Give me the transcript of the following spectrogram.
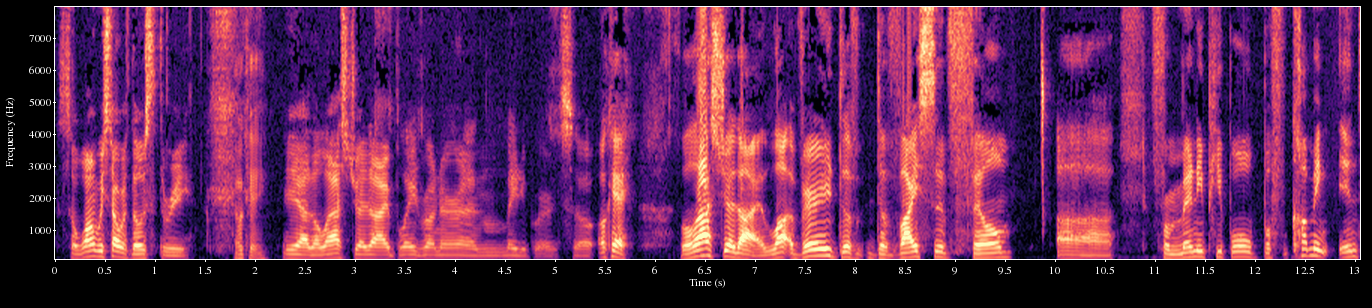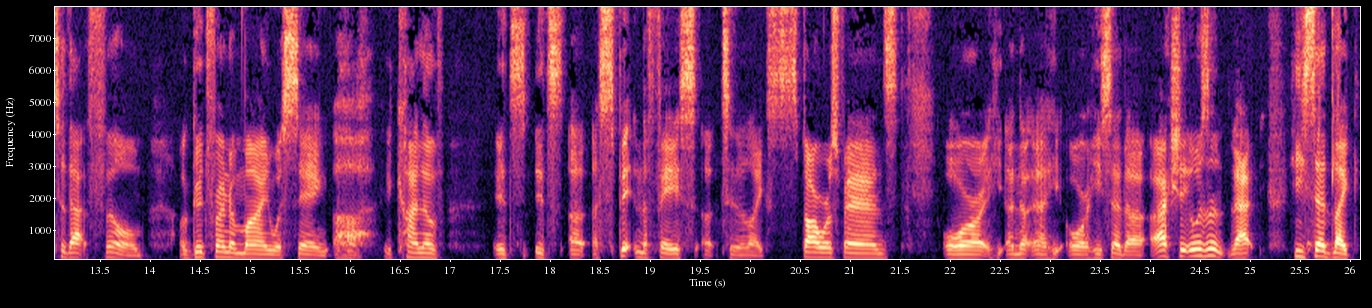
So why don't we start with those three? Okay. Yeah, The Last Jedi, Blade Runner, and Lady Bird. So, okay. The Last Jedi, lo- very div- divisive film. Uh, for many people, bef- coming into that film, a good friend of mine was saying, uh, it kind of, it's it's a, a spit in the face uh, to like Star Wars fans, or he, uh, he or he said, uh, actually, it wasn't that. He said like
